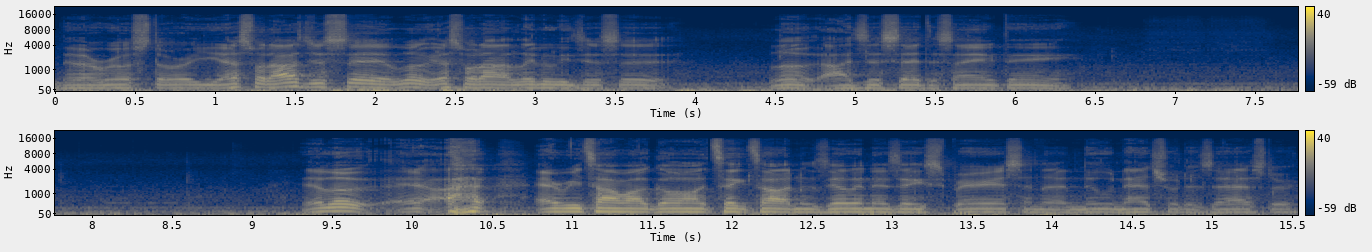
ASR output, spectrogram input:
The real story. Yeah, that's what I just said. Look, that's what I literally just said. Look, I just said the same thing. Yeah, look, every time I go on TikTok, New Zealand is experiencing a new natural disaster.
